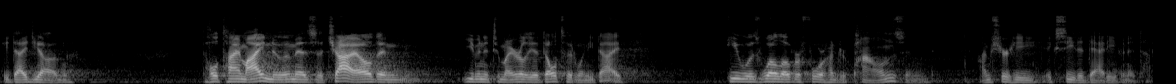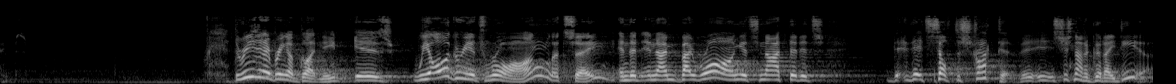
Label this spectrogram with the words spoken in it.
He died young. The whole time I knew him as a child and even into my early adulthood when he died, he was well over 400 pounds, and I'm sure he exceeded that even at times. The reason I bring up gluttony is we all agree it's wrong, let's say, and that, and I'm, by wrong, it's not that it's, it's self-destructive. It's just not a good idea.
